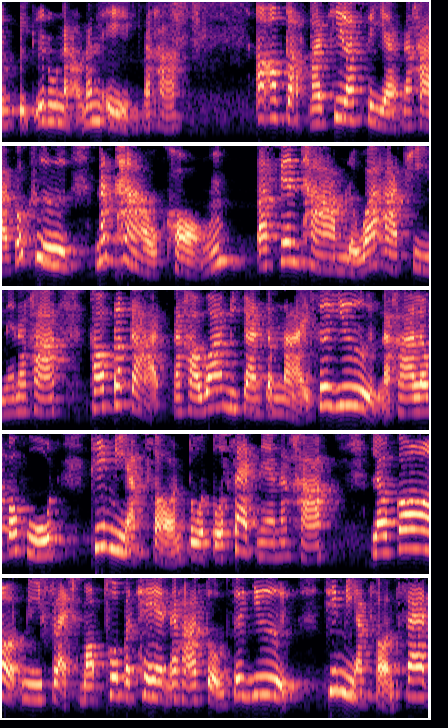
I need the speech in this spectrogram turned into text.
ลิมปิกฤดูหนาวนั่นเองนะคะ เอาเอากลับมาที่รัสเซียนะคะ ก็คือนักข่าวของรัสเซียนไทม์หรือว่า RT เนี่ยนะคะเขาประกาศนะคะว่ามีการจำหน่ายเสื้อยืดนะคะ แล้วก็ฮูดที่มีอักษรตัวตัวแซดเนี่ยนะคะ แล้วก็มีแฟลชม็อบทั่วประเทศนะคะ สวมเสื้อยืดที่มีอักษรแซด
